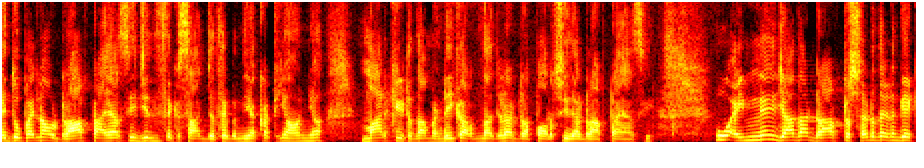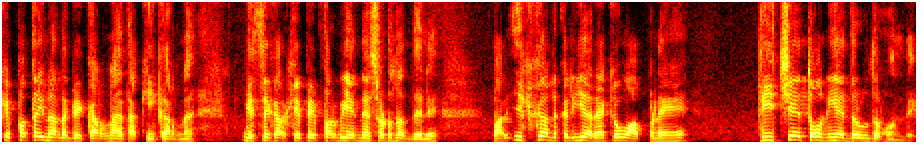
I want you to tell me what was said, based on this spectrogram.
ਅੱਜ ਤੋਂ ਪਹਿਲਾਂ ਉਹ ਡਰਾਫਟ ਆਇਆ ਸੀ, ਜਿਹਦੇ ਤੇ ਕਿਸਾਨ ਜਥੇਬੰਦੀਆਂ ਇਕੱਠੀਆਂ ਹੋਈਆਂ। ਮਾਰਕੀਟ ਦਾ ਮੰਡੀਕਰਨ ਦਾ ਜਿਹੜਾ ਪਾਲਿਸੀ ਦਾ ਡਰਾਫਟ ਆਇਆ ਸੀ। ਉਹ ਇੰਨੇ ਜ਼ਿਆਦਾ ਡਰਾਫਟ ਸੱਟ ਦੇਣਗੇ ਕਿ ਪਤਾ ਹੀ ਨਾ ਲੱਗੇ ਕਰਨਾ ਹੈ ਤਾਂ ਕੀ ਕਰਨਾ ਹੈ। ਇਸੇ ਕਰਕੇ ਪੇਪਰ ਵੀ ਇੰਨੇ ਸੁੱਟ ਦਿੰਦੇ ਨੇ। ਪਰ ਇੱਕ ਗੱਲ ਕਲੀਅਰ ਹੈ ਕਿ ਉਹ ਆਪਣੇ ਟੀਚੇ ਤੋਂ ਨਹੀਂ ਇੱਧਰ ਉੱਧਰ ਹੁੰਦੇ।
